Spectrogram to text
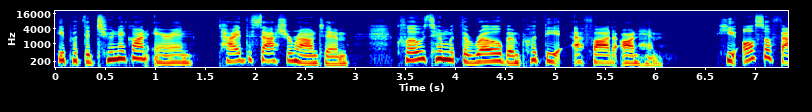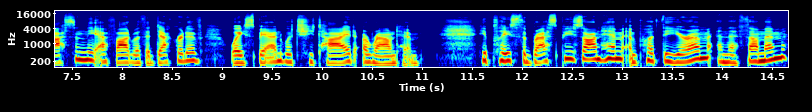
He put the tunic on Aaron, tied the sash around him, clothed him with the robe, and put the ephod on him. He also fastened the ephod with a decorative waistband which he tied around him. He placed the breastpiece on him and put the Urim and the Thummim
